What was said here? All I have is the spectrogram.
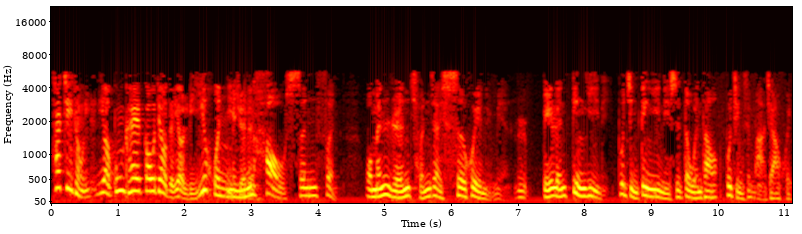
他这种要公开高调的要离婚，你觉得？名号身份，我们人存在社会里面，别人定义你，不仅定义你是窦文涛，不仅是马家辉。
